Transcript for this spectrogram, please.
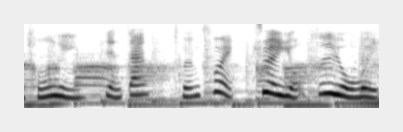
丛林，简单纯粹，却有滋有味。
